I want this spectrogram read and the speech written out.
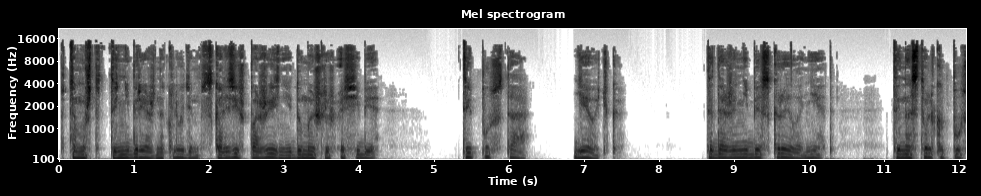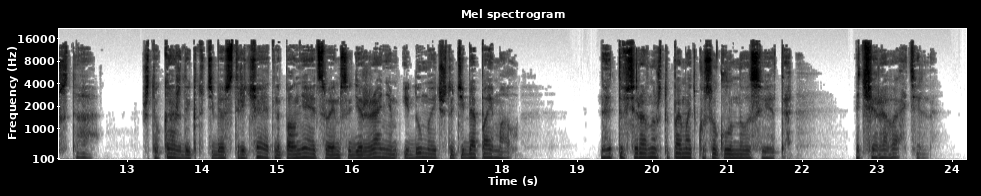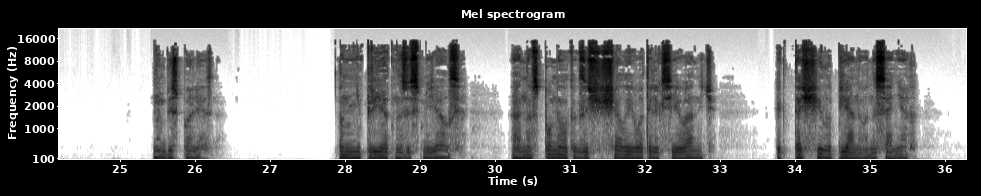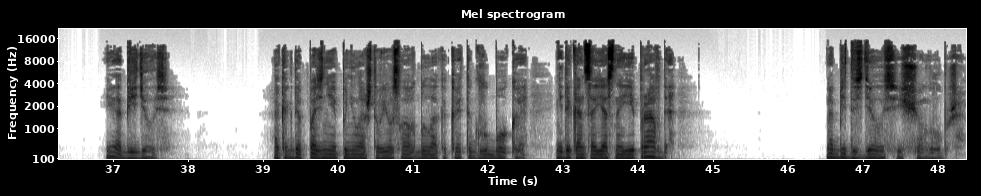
Потому что ты небрежно к людям скользишь по жизни и думаешь лишь о себе. Ты пуста, девочка. Ты даже не бескрыла, нет. Ты настолько пуста, что каждый, кто тебя встречает, наполняет своим содержанием и думает, что тебя поймал. Но это все равно, что поймать кусок лунного света. Очаровательно, но бесполезно. Он неприятно засмеялся, она вспомнила, как защищала его от Алексея Ивановича, как тащила пьяного на санях, и обиделась. А когда позднее поняла, что в его словах была какая-то глубокая, не до конца ясная ей правда, обида сделалась еще глубже.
